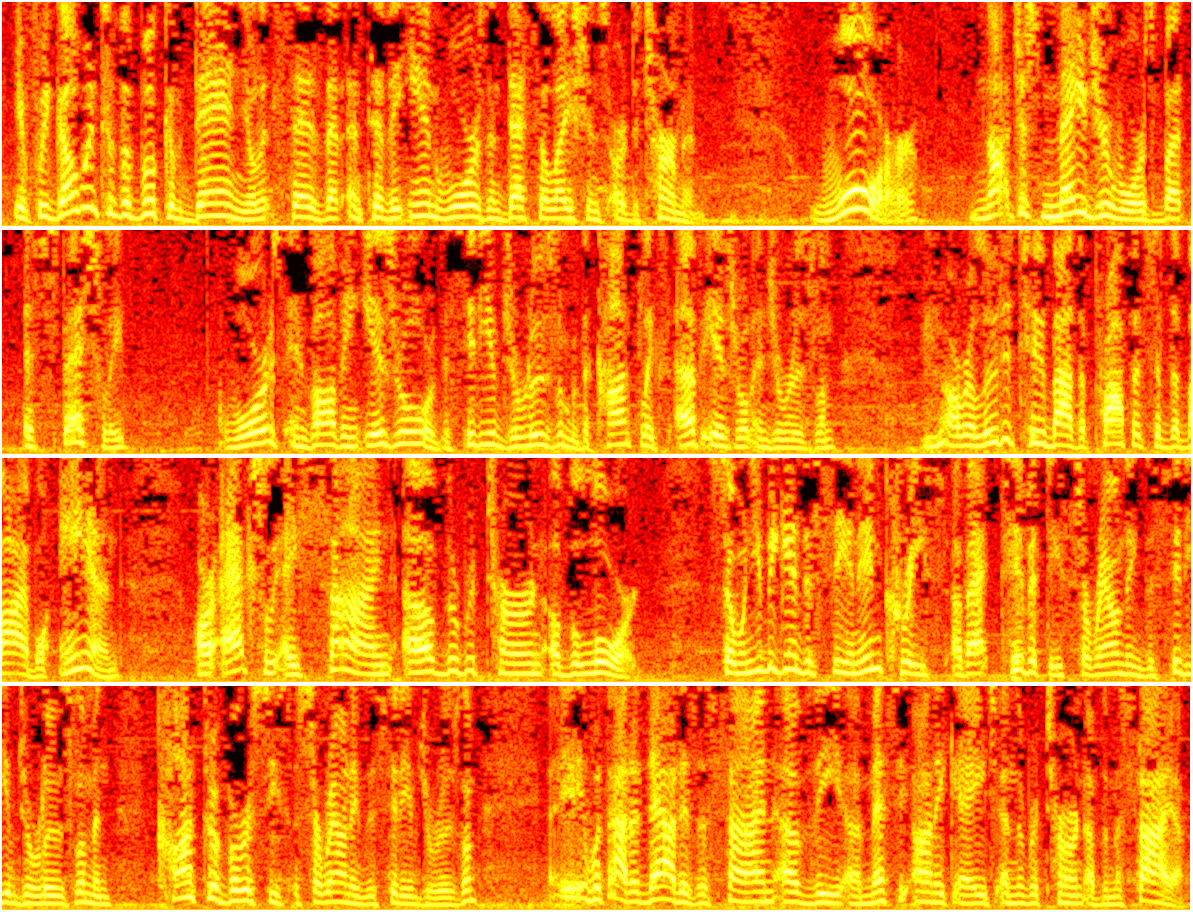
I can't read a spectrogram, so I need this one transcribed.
If we go into the book of Daniel, it says that until the end, wars and desolations are determined. War, not just major wars, but especially wars involving Israel or the city of Jerusalem or the conflicts of Israel and Jerusalem are alluded to by the prophets of the Bible and are actually a sign of the return of the Lord. So when you begin to see an increase of activities surrounding the city of Jerusalem and controversies surrounding the city of Jerusalem, it, without a doubt is a sign of the uh, messianic age and the return of the Messiah.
